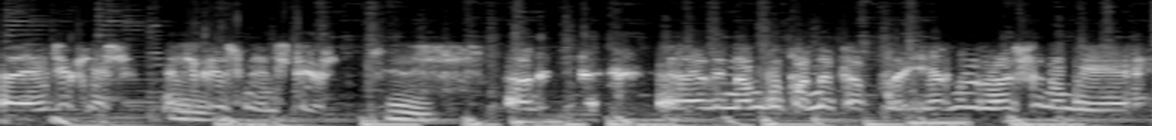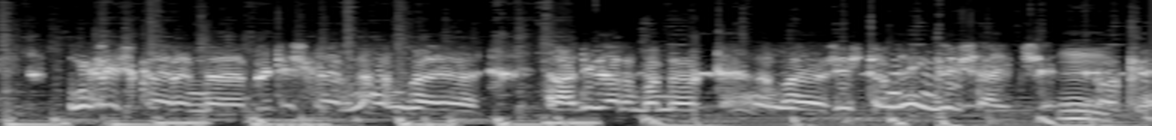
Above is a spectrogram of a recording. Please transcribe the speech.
education education institute hmm. அது நம்ம பண்ண தப்பு. இருநூறு வருஷம் நம்ம இங்கிலீஷ்காரன் பிரிட்டிஷ்காரன் நம்ம அதிகாரம் பண்ண விட்டு நம்ம சிஸ்டம் இங்கிலீஷ் ஆயிடுச்சு. ஓகே.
